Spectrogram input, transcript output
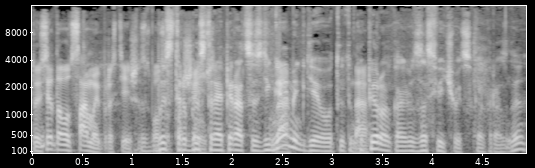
То есть это вот самый простейший способ. Быстро, быстрая операция с деньгами, да. где вот эта да. купюра как засвечивается как раз, да?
